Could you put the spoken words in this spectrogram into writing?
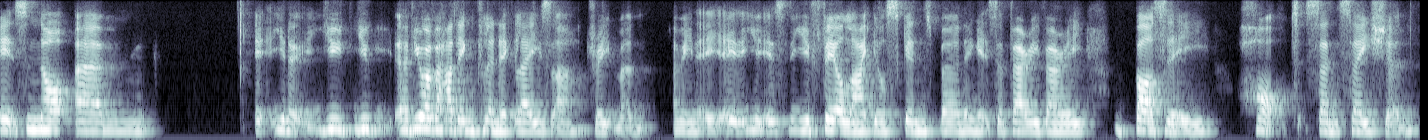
it's not um, it, you know you you have you ever had in clinic laser treatment I mean, it, it, you feel like your skin's burning. It's a very, very buzzy, hot sensation.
